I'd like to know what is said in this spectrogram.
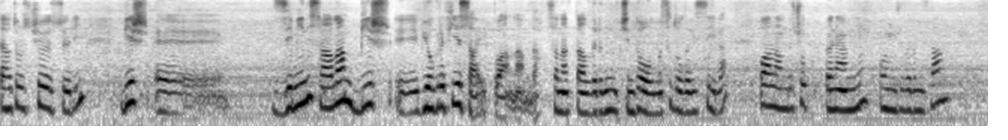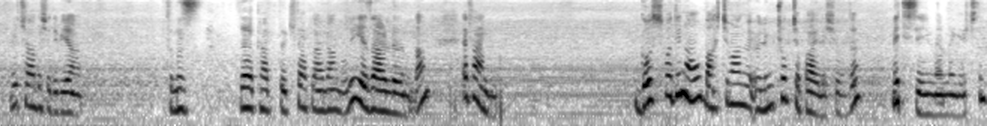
daha doğrusu şöyle söyleyeyim, bir zemini sağlam bir e, biyografiye sahip bu anlamda. Sanat dallarının içinde olması dolayısıyla bu anlamda çok önemli oyuncularımızdan ve çağdaş edebiyatımızda kattığı kitaplardan dolayı yazarlığından. Efendim, Gospodinov, Bahçıvan ve Ölüm çokça paylaşıldı. Metis yayınlarına geçtim.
